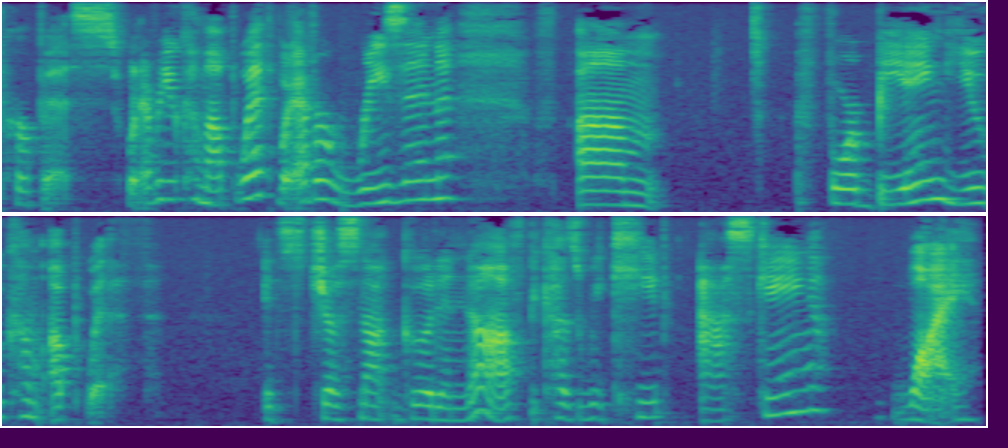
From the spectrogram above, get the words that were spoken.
purpose. Whatever you come up with, whatever reason um, for being you come up with, it's just not good enough because we keep asking why.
